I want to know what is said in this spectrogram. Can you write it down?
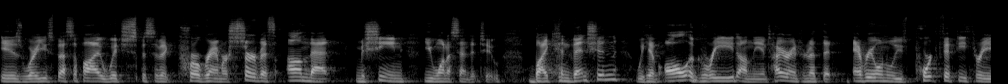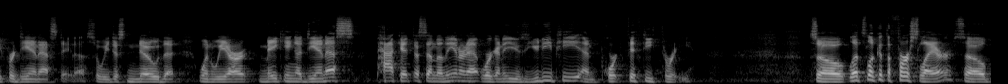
is where you specify which specific program or service on that machine you want to send it to. By convention, we have all agreed on the entire internet that everyone will use port 53 for DNS data. So we just know that when we are making a DNS packet to send on the internet, we're going to use UDP and port 53. So let's look at the first layer. So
